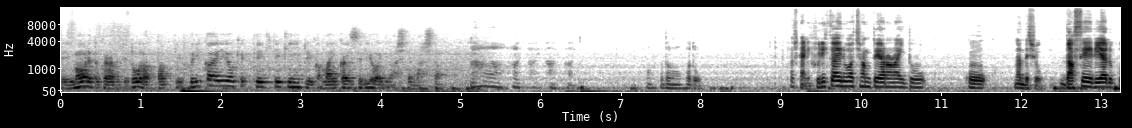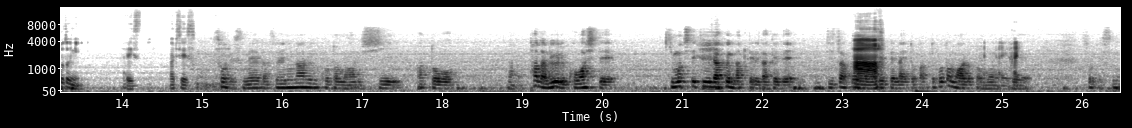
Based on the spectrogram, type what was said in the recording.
て今までと比べてどうだったっていう振り返りを定期的にというか毎回するようにはしてました。ああ、はいはいはいはい。なるほど、なるほど。確かに振り返りはちゃんとやらないと、こう、なんでしょう、惰性でやることになりがちですもんね。そうですね、惰性になることもあるし、あと、まあただルール壊して気持ち的に楽になってるだけで、実は効果が出てないとかってこともあると思うので、はいはい。そうですね、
